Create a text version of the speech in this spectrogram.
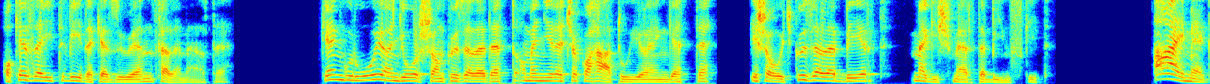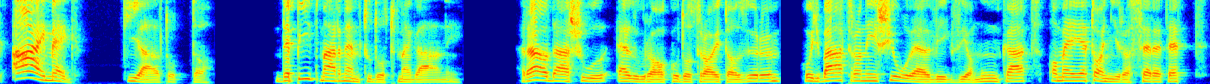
a kezeit védekezően felemelte. Kenguru olyan gyorsan közeledett, amennyire csak a hátulja engedte, és ahogy közelebb ért, megismerte Binskit. Állj meg, állj meg! kiáltotta. De Pete már nem tudott megállni. Ráadásul eluralkodott rajta az öröm, hogy bátran és jól elvégzi a munkát, amelyet annyira szeretett,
